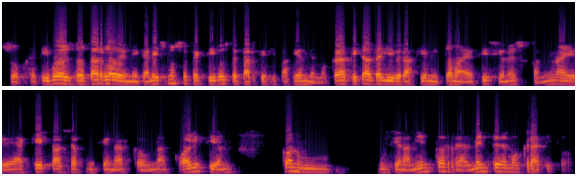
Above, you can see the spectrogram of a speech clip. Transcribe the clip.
Su objetivo es dotarlo de mecanismos efectivos de participación democrática, deliberación y toma de decisiones con una idea que pase a funcionar con una coalición con un funcionamiento realmente democrático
